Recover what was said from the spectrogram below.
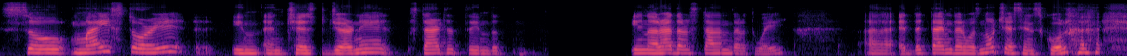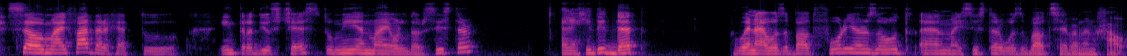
So my story uh, in and chess journey started in the in a rather standard way. Uh, at that time, there was no chess in school, so my father had to introduced chess to me and my older sister. And he did that when I was about four years old and my sister was about seven and half.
